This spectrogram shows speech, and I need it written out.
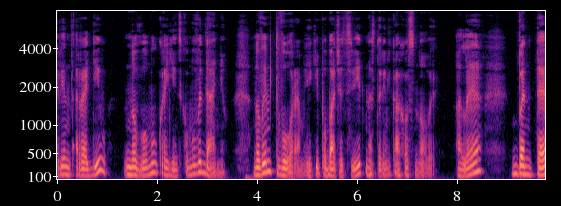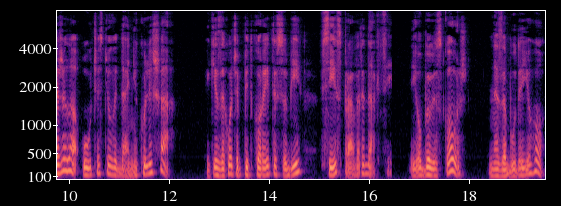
Він радів новому українському виданню, новим творам, які побачать світ на сторінках основи, але бентежила участь у виданні Куліша, який захоче підкорити собі всі справи редакції. І обов'язково ж не забуде його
